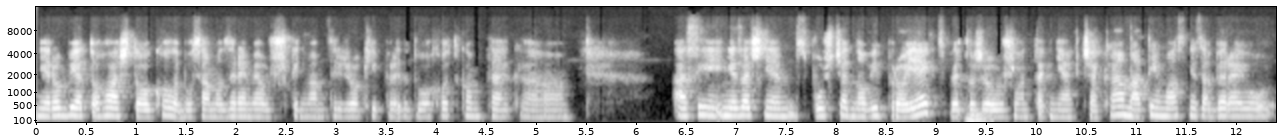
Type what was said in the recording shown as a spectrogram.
nerobia toho až toľko, lebo samozrejme už keď mám 3 roky pred dôchodkom, tak uh, asi nezačnem spúšťať nový projekt, pretože mm. už len tak nejak čakám a tým vlastne zaberajú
